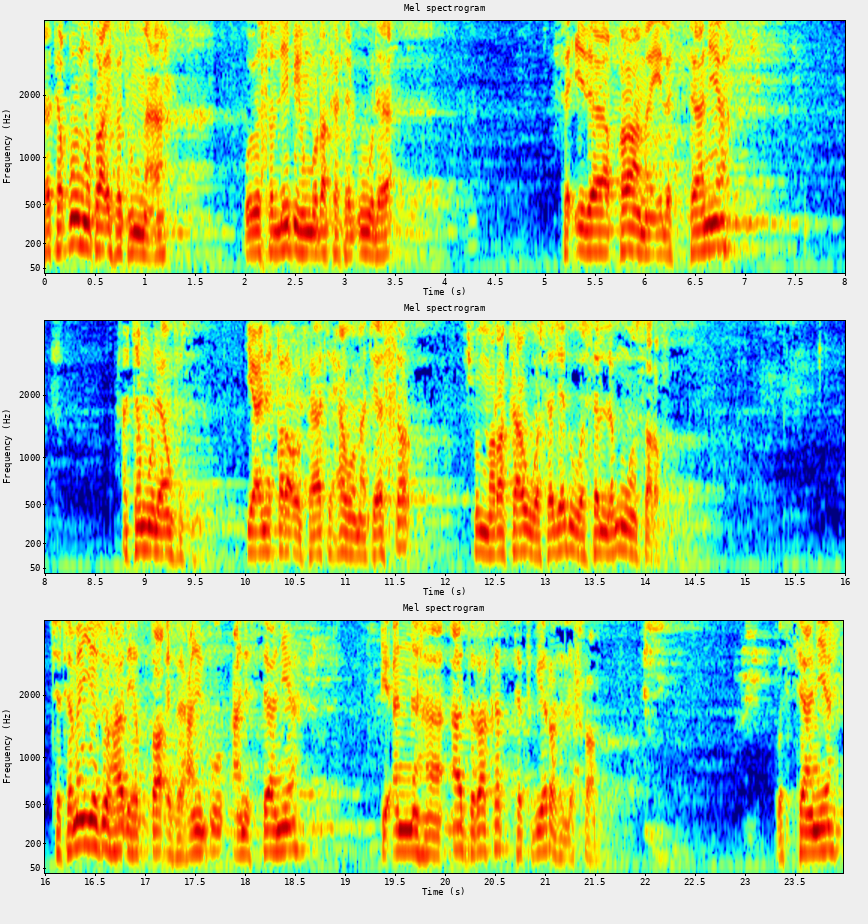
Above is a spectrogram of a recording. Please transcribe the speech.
فتقوم طائفة معه ويصلي بهم الركعة الأولى فإذا قام إلى الثانية أتموا لأنفسهم يعني قرأوا الفاتحة وما تيسر ثم ركعوا وسجدوا وسلموا وانصرفوا. تتميز هذه الطائفة عن عن الثانية بأنها أدركت تكبيرة الإحرام. والثانية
